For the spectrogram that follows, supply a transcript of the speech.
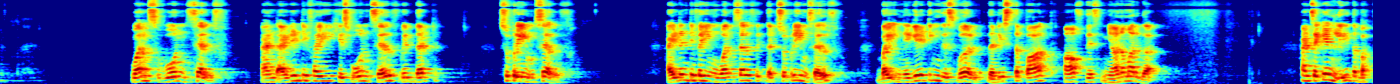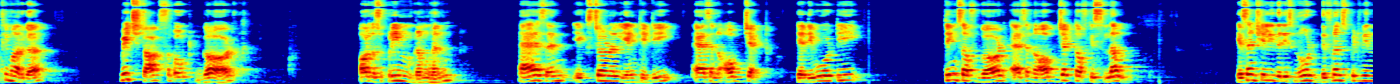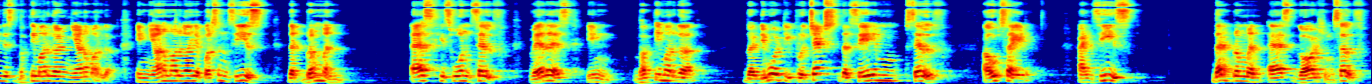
one's own self and identify his own self with that supreme self. Identifying oneself with that supreme self by negating this world, that is the path of this Jnana Marga. And secondly, the Bhakti Marga, which talks about God or the Supreme Brahman as an external entity, as an object. A devotee thinks of God as an object of his love. Essentially, there is no difference between this Bhakti Marga and Jnana Marga. In Jnana Marga, a person sees that Brahman as his own self, whereas in Bhakti Marga, the devotee projects the same self outside and sees that Brahman as God himself.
